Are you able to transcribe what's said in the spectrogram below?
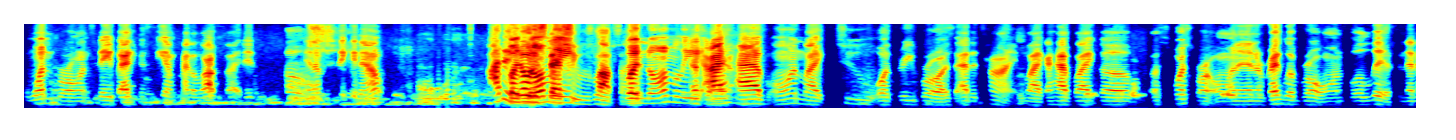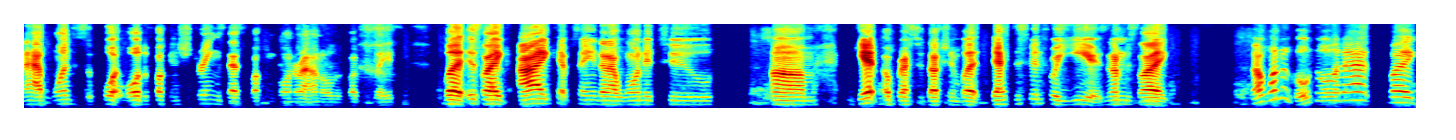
one bra on today, but as you can see I'm kind of lopsided and I'm sticking out. I didn't but notice normally- that she was lopsided. But normally. I have on like two or three bras at a time. Like I have like a, a sports bra on and a regular bra on for a lift, and then I have one to support all the fucking strings that's fucking going around all the fucking place. But it's like I kept saying that I wanted to um get a breast reduction, but that's just been for years, and I'm just like, I want to go through all of that? Like,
